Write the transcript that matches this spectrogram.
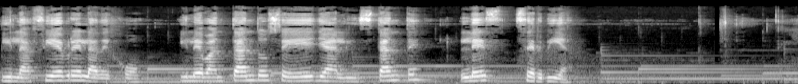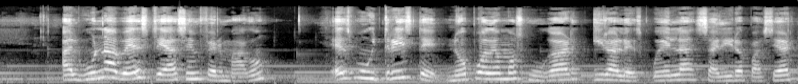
y la fiebre la dejó. Y levantándose ella al instante, les servía. ¿Alguna vez te has enfermado? Es muy triste, no podemos jugar, ir a la escuela, salir a pasear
